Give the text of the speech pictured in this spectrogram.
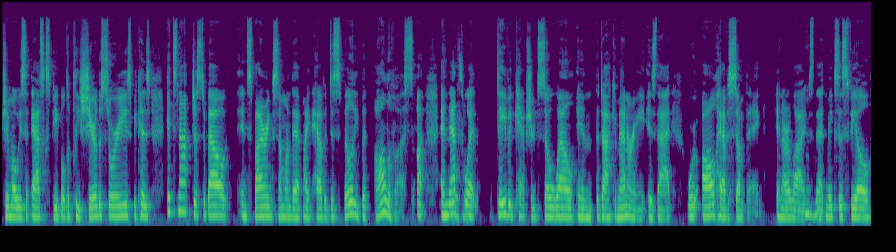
jim always asks people to please share the stories because it's not just about inspiring someone that might have a disability but all of us uh, and that's mm-hmm. what David captured so well in the documentary is that we all have something in our lives mm-hmm. that makes us feel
